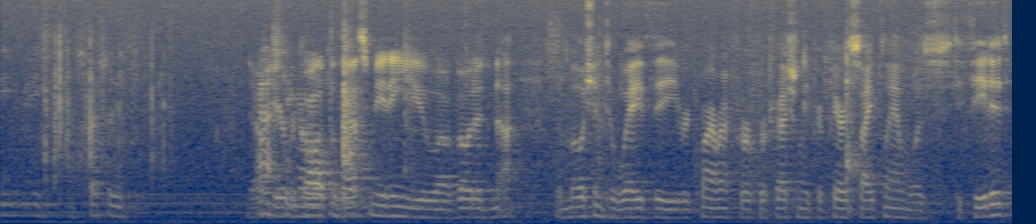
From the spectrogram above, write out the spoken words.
we need to be especially No, Asking You or recall at the looking at? last meeting, you uh, voted not, the motion to waive the requirement for a professionally prepared site plan was defeated.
